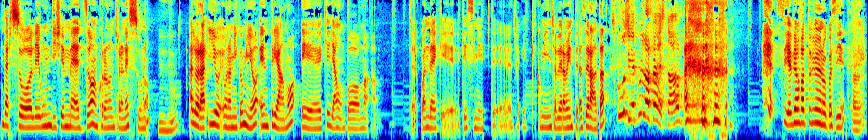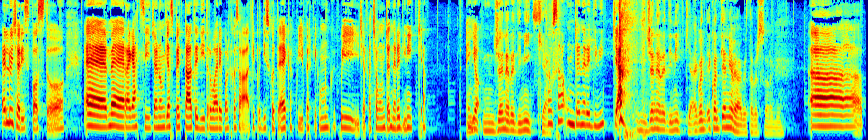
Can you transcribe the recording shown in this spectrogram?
verso le 11 e mezzo, ancora non c'era nessuno. Mhm. Allora io e un amico mio entriamo e chiediamo un po', ma cioè, quando è che, che si mette, cioè che, che comincia veramente la serata? Scusi, è qui la festa? sì, abbiamo fatto più o meno così. Eh? E lui ci ha risposto: eh, Beh, ragazzi, cioè, non vi aspettate di trovare qualcosa tipo discoteca qui, perché comunque qui cioè, facciamo un genere di nicchia. E io, Un genere di nicchia. scusa, un genere di nicchia? Un genere di nicchia. E quanti, e quanti anni aveva questa persona qui? Uh,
